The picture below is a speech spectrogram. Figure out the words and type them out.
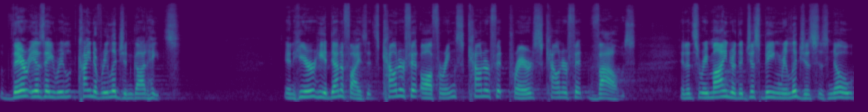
there is a re- kind of religion God hates? And here he identifies it's counterfeit offerings, counterfeit prayers, counterfeit vows. And it's a reminder that just being religious is no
